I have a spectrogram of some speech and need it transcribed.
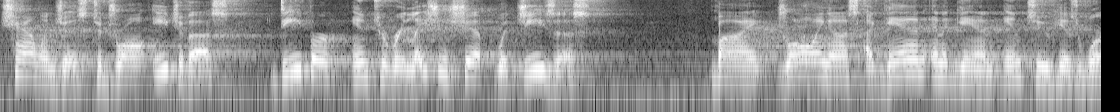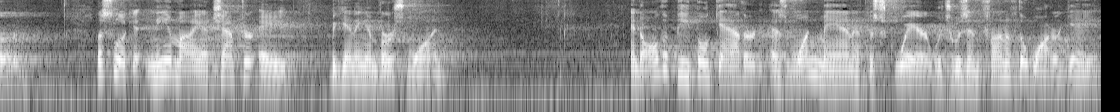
challenges to draw each of us deeper into relationship with Jesus by drawing us again and again into His Word. Let's look at Nehemiah chapter 8 beginning in verse 1. And all the people gathered as one man at the square which was in front of the water gate.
